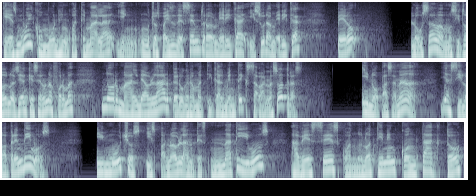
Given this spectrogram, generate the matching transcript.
que es muy común en Guatemala y en muchos países de Centroamérica y Suramérica, pero lo usábamos y todos nos decían que esa era una forma normal de hablar, pero gramaticalmente estaban las otras. Y no pasa nada, y así lo aprendimos. Y muchos hispanohablantes nativos, a veces cuando no tienen contacto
